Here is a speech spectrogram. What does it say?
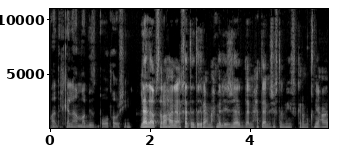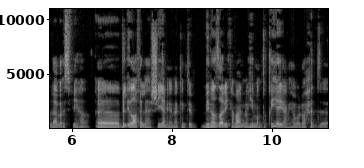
وهذا الكلام ما بيزبط أو شيء لا لا بصراحة أنا أخذتها دغري على محمل الجد لأنه حتى أنا شفت إنه هي فكرة مقنعة لا بأس فيها. أه بالإضافة لهالشيء يعني أنا كنت بنظري كمان إنه هي منطقية يعني هو الواحد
